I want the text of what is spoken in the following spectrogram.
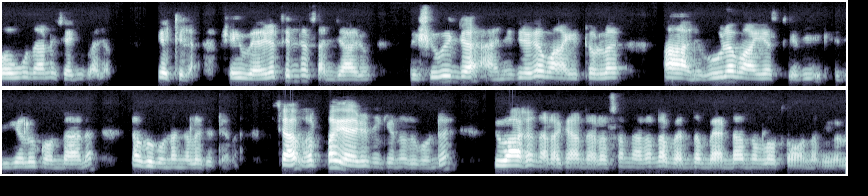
പോകുന്നതാണ് ശനി ഫലം. കേട്ടില്ല പക്ഷെ ഈ വേഴത്തിന്റെ സഞ്ചാരം വിഷുവിന്റെ അനുഗ്രഹമായിട്ടുള്ള ആ അനുകൂലമായ സ്ഥിതി ഗതികളും കൊണ്ടാണ് നമുക്ക് ഗുണങ്ങൾ കിട്ടുന്നത്. സർപ്പയേഴ് നിൽക്കുന്നത് കൊണ്ട് വിവാഹം നടക്കാൻ തടസ്സം ബന്ധം വേണ്ട എന്നുള്ള തോന്നലുകൾ.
